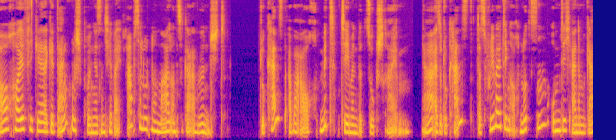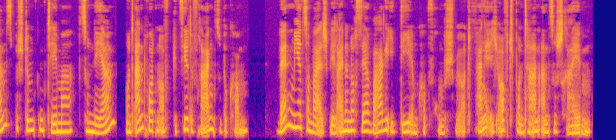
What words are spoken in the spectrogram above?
Auch häufige Gedankensprünge sind hierbei absolut normal und sogar erwünscht. Du kannst aber auch mit Themenbezug schreiben. Ja, also du kannst das Freewriting auch nutzen, um dich einem ganz bestimmten Thema zu nähern und Antworten auf gezielte Fragen zu bekommen. Wenn mir zum Beispiel eine noch sehr vage Idee im Kopf rumschwirrt, fange ich oft spontan an zu schreiben.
